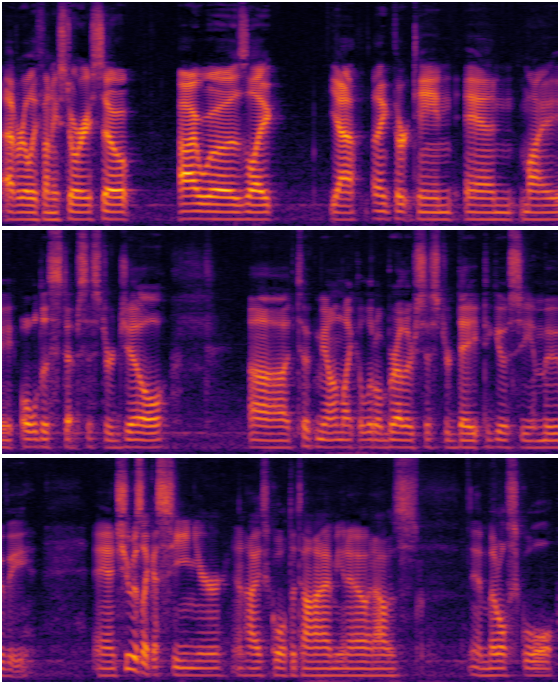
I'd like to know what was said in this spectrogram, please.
I have a really funny story. So I was like, yeah, I think 13, and my oldest stepsister Jill uh, took me on like a little brother sister date to go see a movie. And she was like a senior in high school at the time, you know, and I was in middle school.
